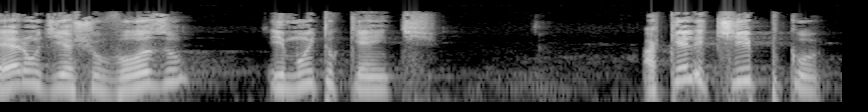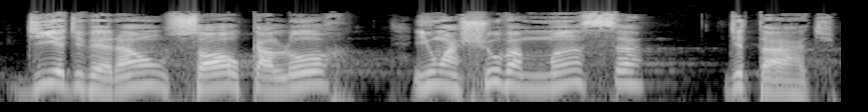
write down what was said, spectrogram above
Era um dia chuvoso e muito quente. Aquele típico dia de verão, sol, calor e uma chuva mansa de tarde.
